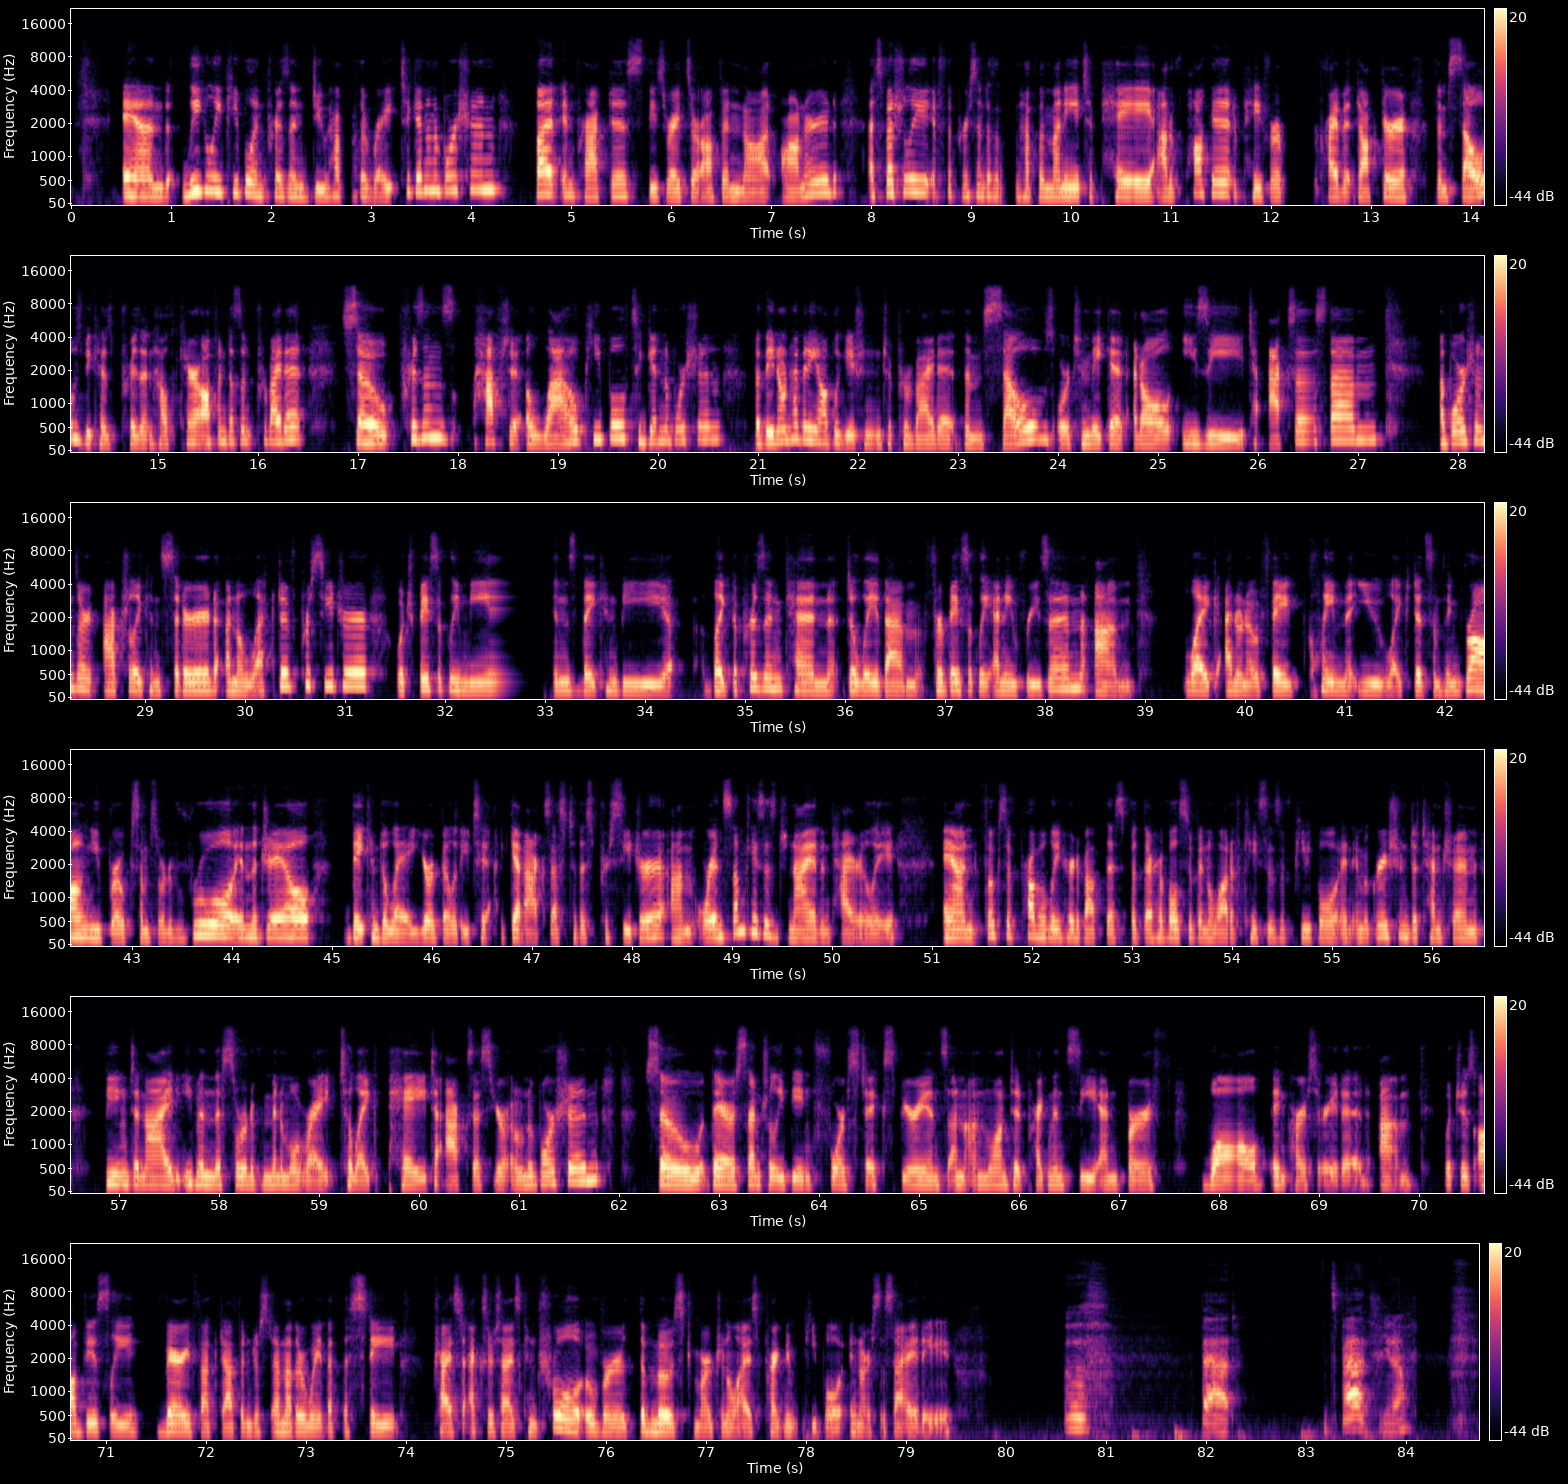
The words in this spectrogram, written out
And legally, people in prison do have the right to get an abortion, but in practice, these rights are often not honored, especially if the person doesn't have the money to pay out of pocket pay for a private doctor themselves because prison healthcare often doesn't provide it. So prisons have to allow people to get an abortion, but they don't have any obligation to provide it themselves or to make it at all easy to access them. Abortions are actually considered an elective procedure, which basically means they can be like the prison can delay them for basically any reason. Um, like i don't know if they claim that you like did something wrong you broke some sort of rule in the jail they can delay your ability to get access to this procedure um, or in some cases deny it entirely and folks have probably heard about this but there have also been a lot of cases of people in immigration detention being denied even this sort of minimal right to like pay to access your own abortion so they're essentially being forced to experience an unwanted pregnancy and birth while incarcerated, um, which is obviously very fucked up and just another way that the state tries to exercise control over the most marginalized pregnant people in our society. Ugh, bad. It's bad, you know?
